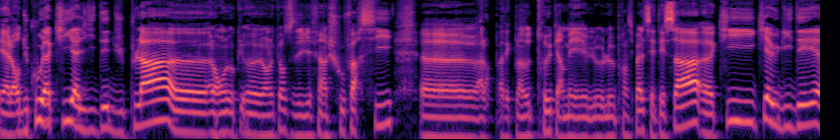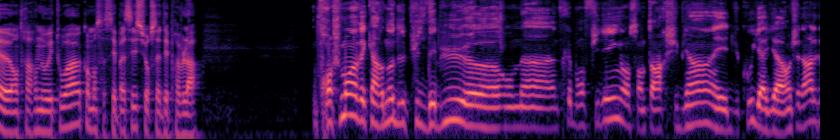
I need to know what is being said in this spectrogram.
Et alors du coup là, qui a l'idée du plat Alors en, en l'occurrence, vous aviez fait un chou farci, alors avec plein d'autres trucs, hein, mais le, le principal c'était ça. qui, qui a eu l'idée entre Arnaud et toi? Comment ça s'est passé sur cette épreuve-là? Franchement, avec Arnaud, depuis le début, euh, on a un très bon feeling, on s'entend archi bien, et du coup, il y a, y a, en général,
